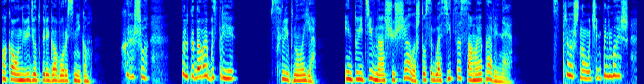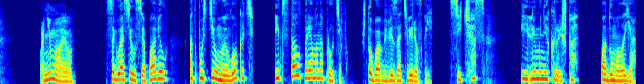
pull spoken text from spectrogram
пока он ведет переговоры с Ником. «Хорошо, только давай быстрее», — всхлипнула я интуитивно ощущала, что согласиться самое правильное. «Страшно очень, понимаешь?» «Понимаю», — согласился Павел, отпустил мой локоть и встал прямо напротив, чтобы обвязать веревкой. «Сейчас или мне крышка?» — подумала я.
